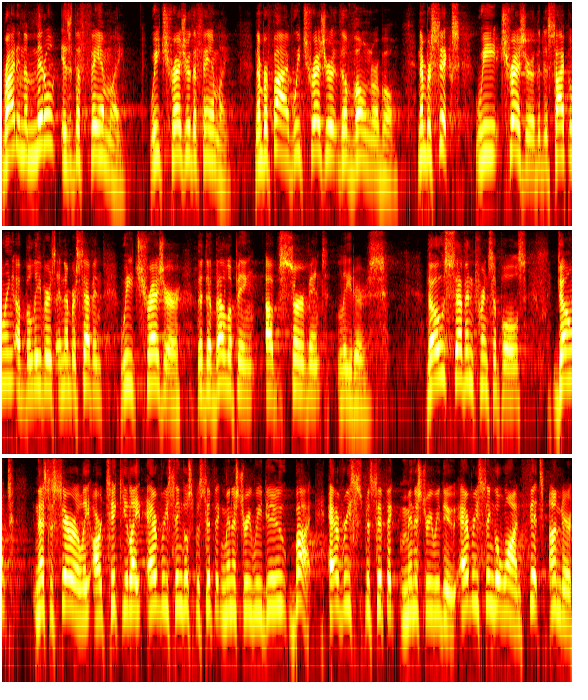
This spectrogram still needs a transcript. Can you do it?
Right in the middle is the family. We treasure the family. Number five, we treasure the vulnerable. Number six, we treasure the discipling of believers. And number seven, we treasure the developing of servant leaders. Those seven principles don't necessarily articulate every single specific ministry we do, but every specific ministry we do, every single one fits under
